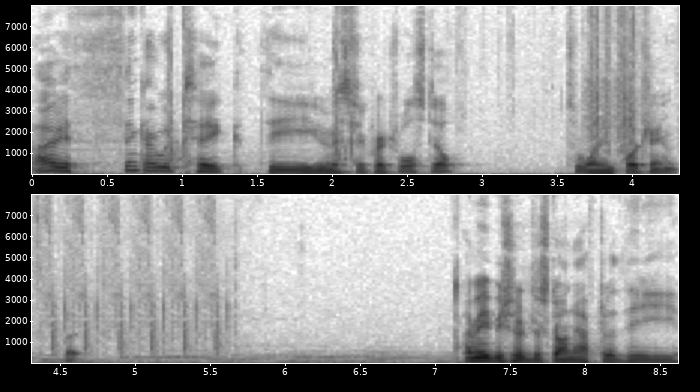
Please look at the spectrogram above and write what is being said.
I think I would take the Mystic Ritual still. It's a 1 in 4 chance, but... I maybe should have just gone after the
